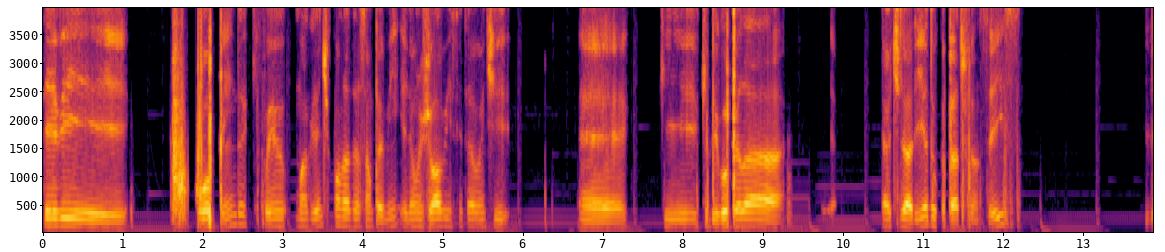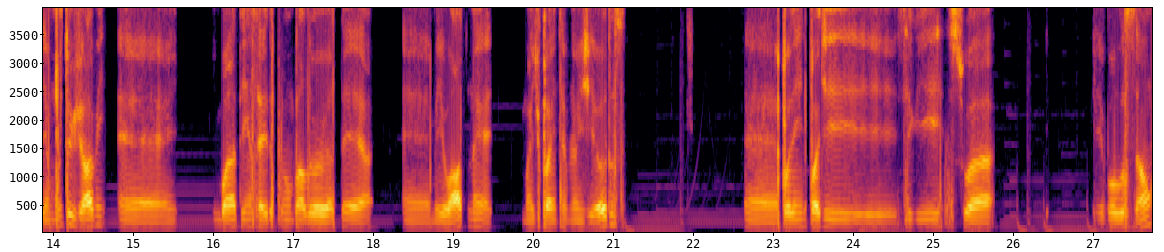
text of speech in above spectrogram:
teve o Openda, que foi uma grande contratação para mim. Ele é um jovem centralmente é, que, que brigou pela artilharia do campeonato francês. Ele é muito jovem, é, embora tenha saído por um valor até é, meio alto, né, mais de 40 milhões de euros. É, porém, ele pode seguir sua evolução.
